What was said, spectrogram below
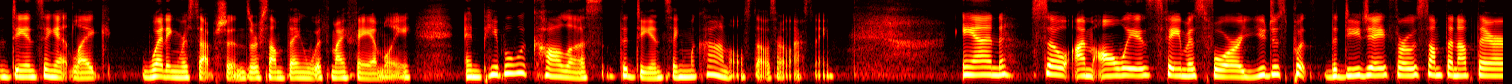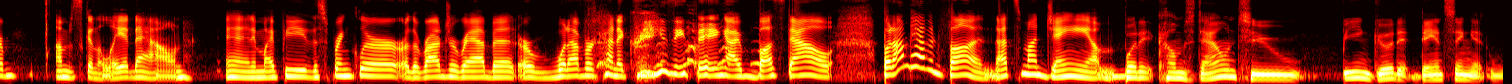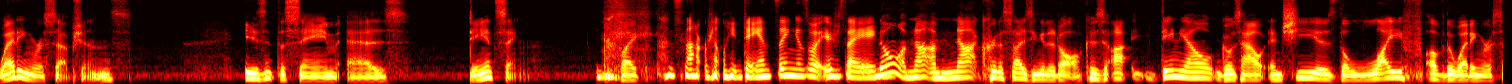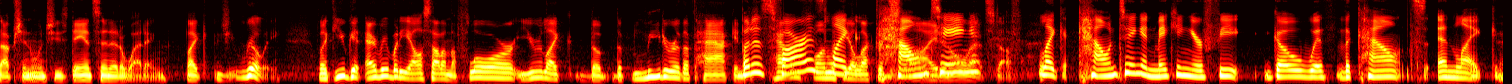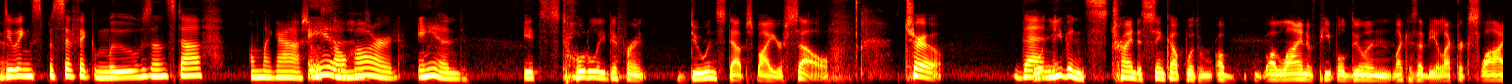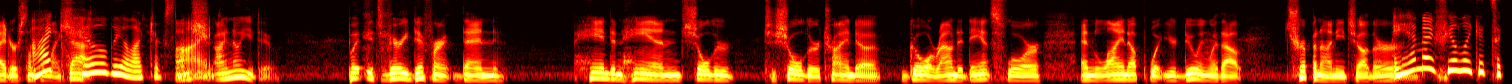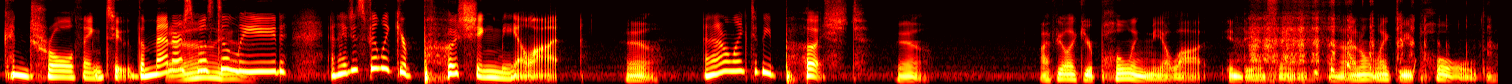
dancing at like wedding receptions or something with my family, and people would call us the Dancing McConnells. That was our last name. And so I'm always famous for you just put the DJ throws something up there, I'm just going to lay it down. And it might be the sprinkler or the Roger Rabbit or whatever kind of crazy thing I bust out. But I'm having fun. That's my jam. But it comes down to being good at dancing at wedding receptions isn't the same as dancing. Like That's not really dancing, is what you're saying. No, I'm not. I'm not criticizing it at all because Danielle goes out and she is the life of the wedding reception when she's dancing at a wedding. Like really, like you get everybody else out on the floor. You're like the the leader of the pack. And But as far as, like, the electric slide and counting, all that stuff. like counting and making your feet go with the counts and like doing specific moves and stuff. Oh my gosh, it was so hard. And it's totally different doing steps by yourself True. or Then even trying to sync up with a, a line of people doing, like I said, the electric slide or something I like that. I kill the electric slide. sh- I know you do, but it's very different than hand in hand, shoulder to shoulder, trying to go around a dance floor and line up what you're doing without tripping on each other. and I feel like it's a control thing too. The men are Oh, supposed to yeah. lead, and I just feel like you're pushing me a lot. yeah, And I don't like to be pushed. yeah. I feel like you're pulling me a lot in dancing, and I don't like to be pulled.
